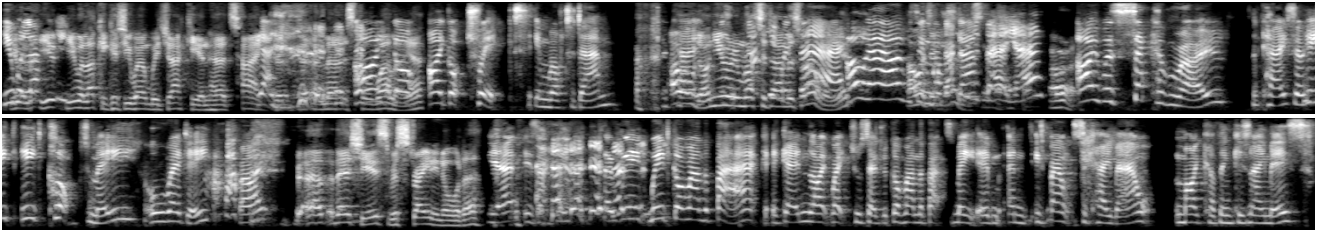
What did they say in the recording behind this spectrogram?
You were lucky. You, you were lucky because you went with Jackie and her tag Yeah. that, that alerts I Weller, got, yeah? I got tricked in Rotterdam. Okay. Hold on, you were in Rotterdam as well, there. Oh, yeah, I was Oh, in Rotterdam. notice there, yeah. All right. I was second row. Okay, so he'd, he'd clocked me already, right? Uh, there she is, restraining order. Yeah, exactly. so we, we'd gone round the back again, like Rachel said, we'd gone round the back to meet him, and his bouncer came out. Mike, I think his name is.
